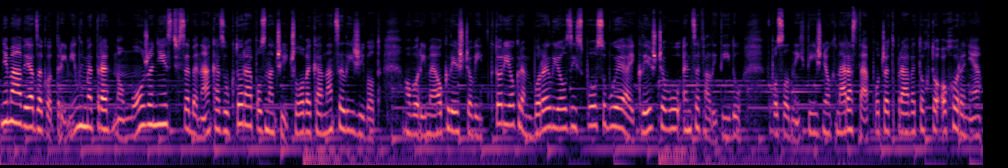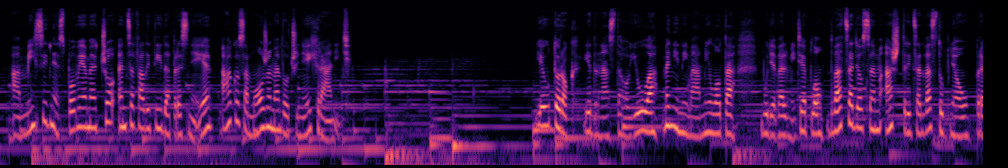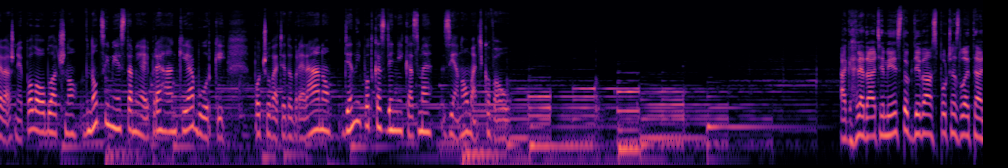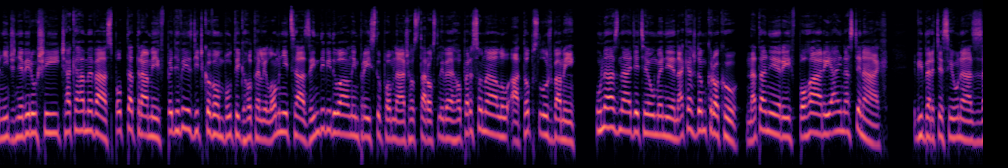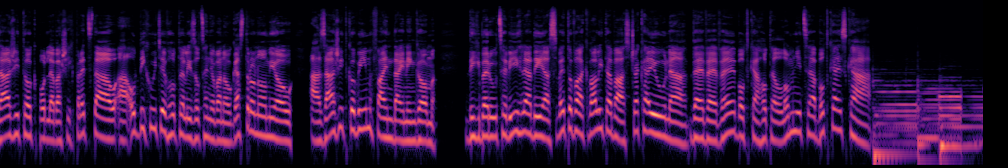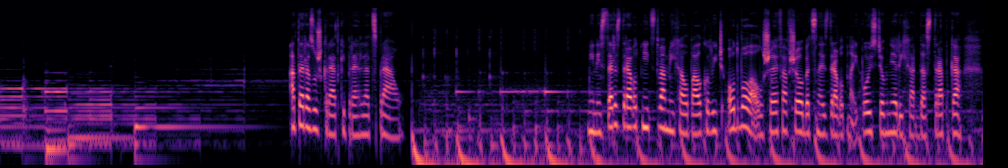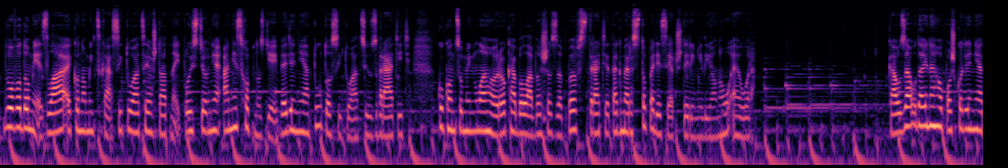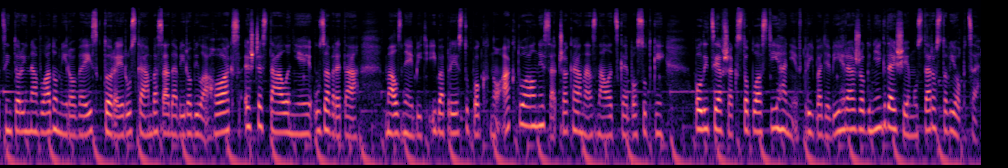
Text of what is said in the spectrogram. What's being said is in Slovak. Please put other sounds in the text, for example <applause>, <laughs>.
Nemá viac ako 3 mm, no môže niesť v sebe nákazu, ktorá poznačí človeka na celý život. Hovoríme o kliešťovi, ktorý okrem boreliózy spôsobuje aj kliešťovú encefalitídu. V posledných týždňoch narastá počet práve tohto ochorenia a my si dnes povieme, čo encefalitída presne je a ako sa môžeme voči nej chrániť. Je útorok 11. júla, meniny má Milota. Bude veľmi teplo, 28 až 32 stupňov, prevažne polooblačno, v noci miestami aj prehánky a búrky. Počúvate Dobré ráno, denný podcast denníka Sme s Janou Maťkovou. Ak hľadáte miesto, kde vás počas leta nič nevyruší, čakáme vás pod Tatrami v 5-hviezdičkovom butik hoteli Lomnica s individuálnym prístupom nášho starostlivého personálu a top službami. U nás nájdete umenie na každom kroku, na tanieri, v pohári aj na stenách. Vyberte si u nás zážitok podľa vašich predstav a oddychujte v hoteli s oceňovanou gastronómiou a zážitkovým fine diningom. Dýchberúce výhľady a svetová kvalita vás čakajú na www.hotellomnica.sk. A teraz už krátky prehľad správ. Minister zdravotníctva Michal Palkovič odvolal šéfa Všeobecnej zdravotnej poisťovne Richarda Strapka. Dôvodom je zlá ekonomická situácia štátnej poisťovne a neschopnosť jej vedenia túto situáciu zvrátiť. Ku koncu minulého roka bola VŠZP v strate takmer 154 miliónov eur. Kauza údajného poškodenia cintorína Vladomírovej, z ktorej ruská ambasáda vyrobila hoax, ešte stále nie je uzavretá. Mal z nej byť iba priestupok, no aktuálne sa čaká na znalecké posudky. Polícia však stopla stíhanie v prípade výhrážok niekdajšiemu starostovi obce.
